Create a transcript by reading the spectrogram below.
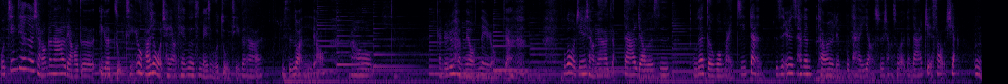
我今天呢，想要跟大家聊的一个主题，因为我发现我前两天真的是没什么主题跟大家就是乱聊，然后感觉就很没有内容这样。不过我今天想跟大家大家聊的是我在德国买鸡蛋，就是因为它跟台湾有点不太一样，所以想说来跟大家介绍一下。嗯，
